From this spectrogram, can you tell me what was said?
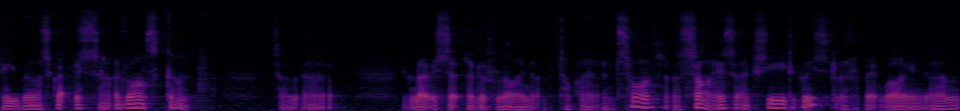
when I scrap this uh, advanced gun. So uh, You'll notice that the little line at the top and so the size actually decreases a little bit while you um,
